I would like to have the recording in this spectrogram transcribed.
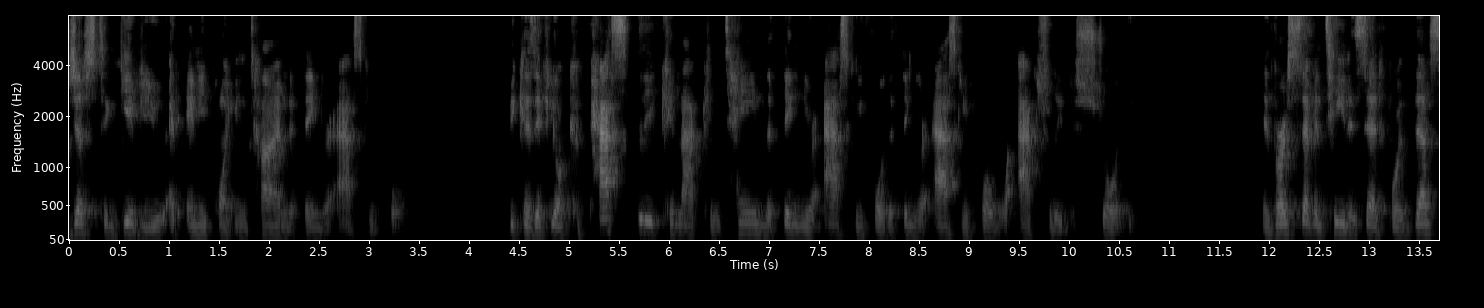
just to give you at any point in time the thing you're asking for. Because if your capacity cannot contain the thing you're asking for, the thing you're asking for will actually destroy you. In verse 17, it said, For thus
